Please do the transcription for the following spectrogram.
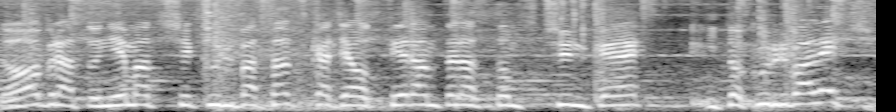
to Dobra, to nie ma co się kurwa cackać, ja otwieram teraz tą skrzynkę i to kurwa leci.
